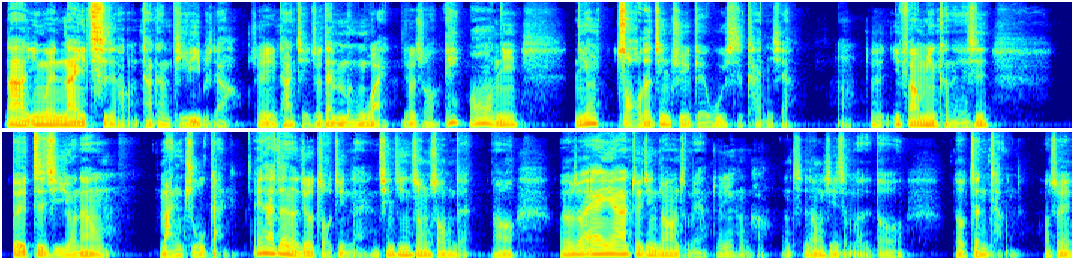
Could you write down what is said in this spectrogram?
那因为那一次哈，他可能体力比较好，所以他姐就在门外，就说，哎哦，你你用走的进去给吴医师看一下啊，就是一方面可能也是对自己有那种满足感。哎，他真的就走进来，轻轻松松的。然后我就说，哎呀，最近状况怎么样？最近很好，那吃东西什么的都。都正常哦，所以，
